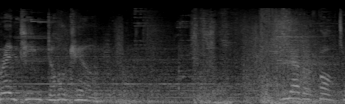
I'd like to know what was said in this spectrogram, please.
Red team double kill. Never falter.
